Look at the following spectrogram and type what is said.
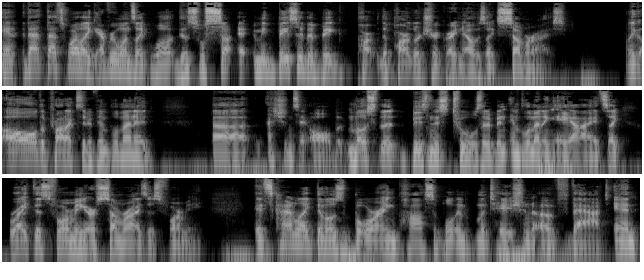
And that that's why like everyone's like, well, this will. Su-. I mean, basically the big part, the parlor trick right now is like summarize. Like all the products that have implemented, uh, I shouldn't say all, but most of the business tools that have been implementing AI, it's like write this for me or summarize this for me. It's kind of like the most boring possible implementation of that. And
